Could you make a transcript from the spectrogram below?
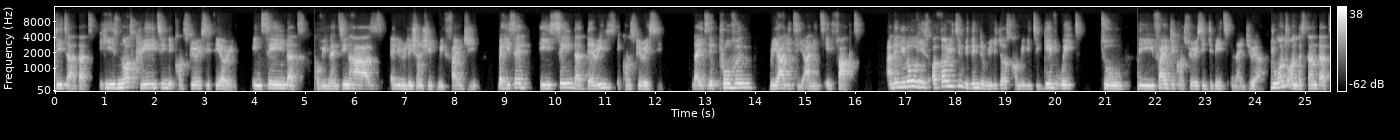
data that he is not creating a conspiracy theory in saying that COVID 19 has any relationship with 5G, but he said he is saying that there is a conspiracy, that it's a proven reality and it's a fact. And then, you know, his authority within the religious community gave weight to the 5G conspiracy debates in Nigeria. You want to understand that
